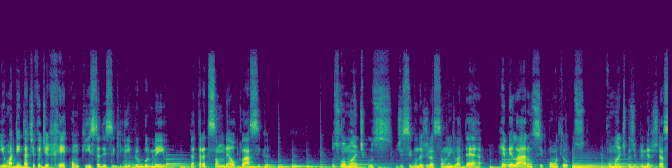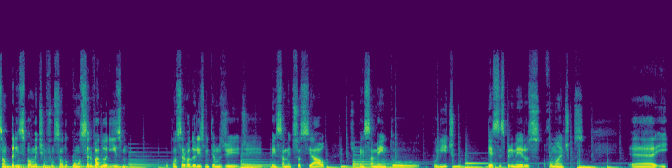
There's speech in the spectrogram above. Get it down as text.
e uma tentativa de reconquista desse equilíbrio por meio da tradição neoclássica. Os românticos de segunda geração na Inglaterra rebelaram-se contra os românticos de primeira geração, principalmente em função do conservadorismo. O conservadorismo em termos de, de pensamento social, de pensamento político desses primeiros românticos. É, e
